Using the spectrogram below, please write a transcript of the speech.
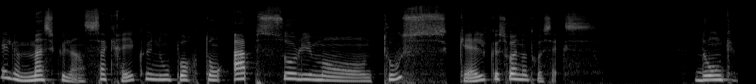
et le masculin sacré que nous portons absolument tous, quel que soit notre sexe. Donc,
